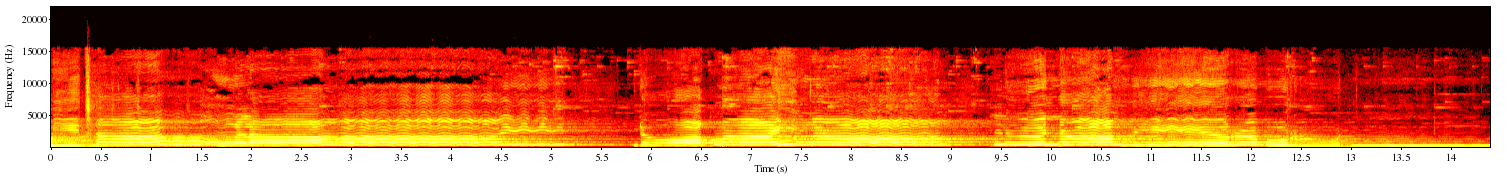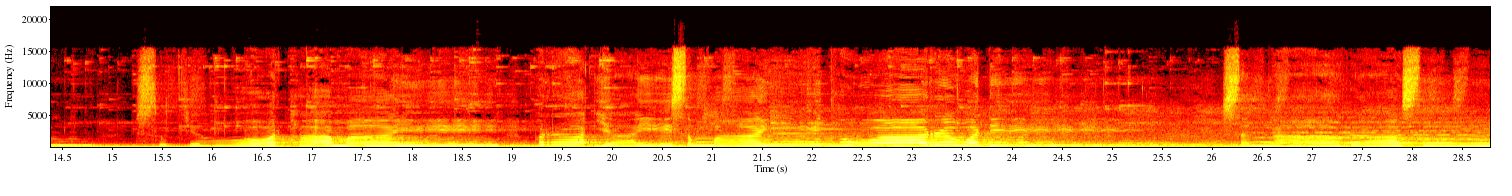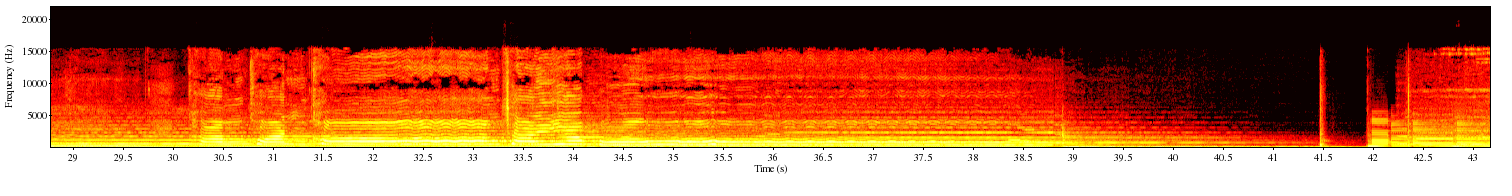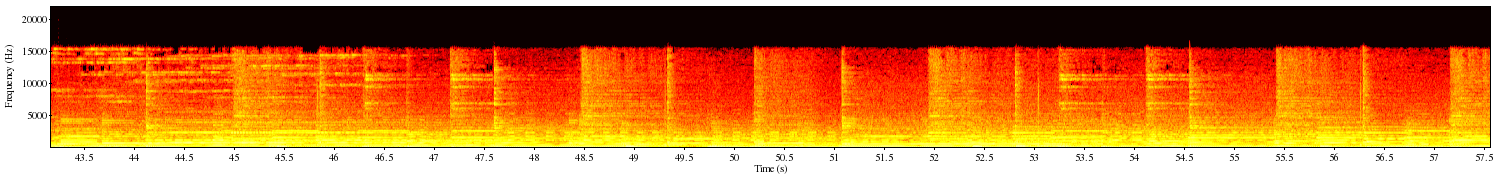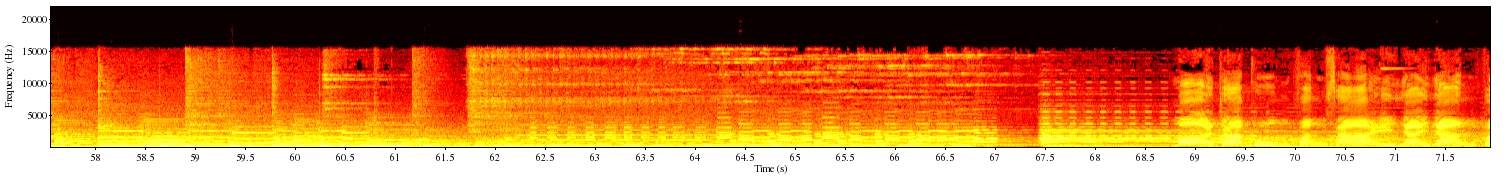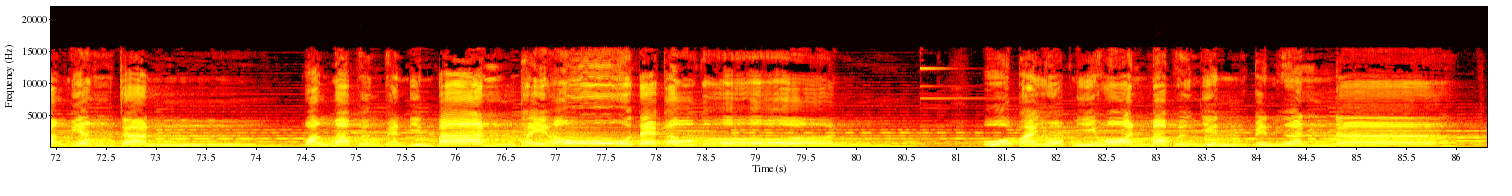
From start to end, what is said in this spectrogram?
มีช่างลายดอกไม้งามเลือน้ำวีรบุรุษ สุดยอดผ้าไหม พระใหญ่สมัย จากกรุงฝั่งซ้ายยายยางฝั่งเวียงจันทน์หวังมาพึ่งแผ่นดินบ้านไทยเฮาแต่เก่าก่อนโอ้พายบหนีฮ้อนมาพึ่งเย็นเป็นเฮือนนา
